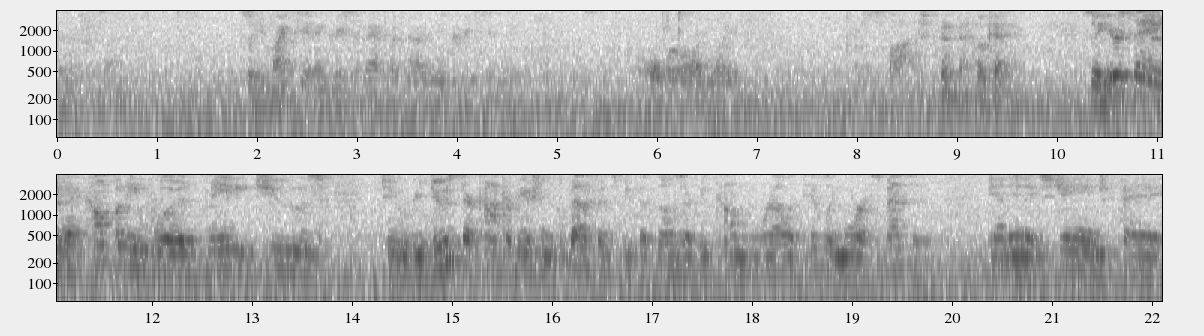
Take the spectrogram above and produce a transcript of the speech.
benefits. So you might see an increase in that, but not an increase in the overall life spot. Okay. So you're saying that company would maybe choose to reduce their contribution to the benefits because those have become relatively more expensive, and in exchange pay,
